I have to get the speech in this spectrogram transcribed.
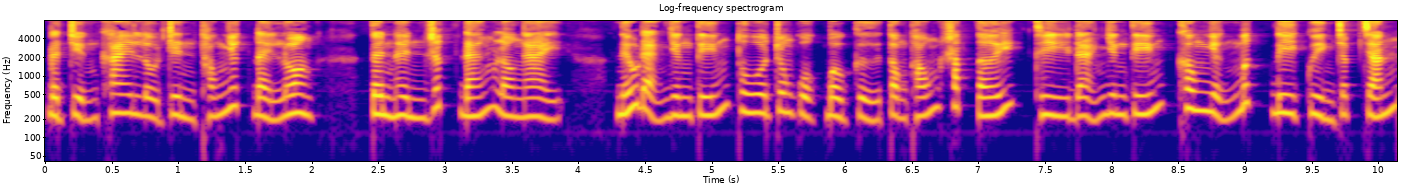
đã triển khai lộ trình thống nhất Đài Loan. Tình hình rất đáng lo ngại. Nếu đảng Dân Tiến thua trong cuộc bầu cử tổng thống sắp tới, thì đảng Dân Tiến không những mất đi quyền chấp chánh,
